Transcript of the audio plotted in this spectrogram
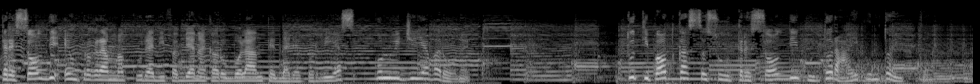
Tre Soldi è un programma a cura di Fabiana Carobolante e Daria Corrias con Luigi Iavarone. Tutti i podcast su tresoldi.rai.it.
